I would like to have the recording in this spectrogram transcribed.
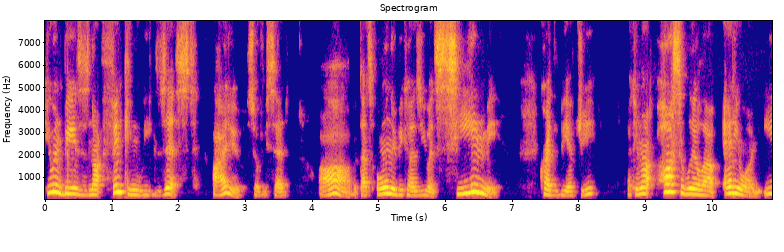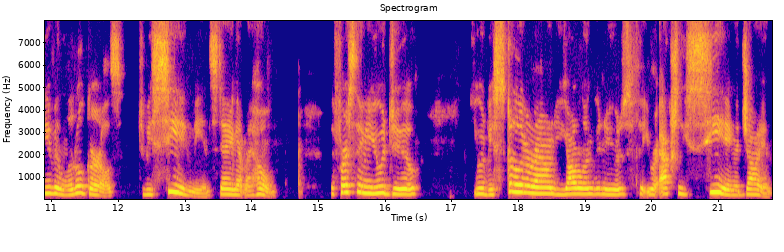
Human beings is not thinking we exist. I do, Sophie said. Ah, but that's only because you had seen me, cried the BFG. I cannot possibly allow anyone, even little girls, to be seeing me and staying at my home. The first thing you would do, you would be scuttling around yodeling the news that you were actually seeing a giant.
